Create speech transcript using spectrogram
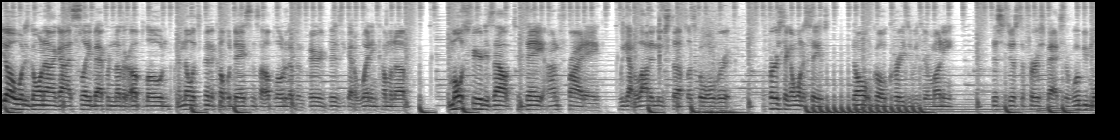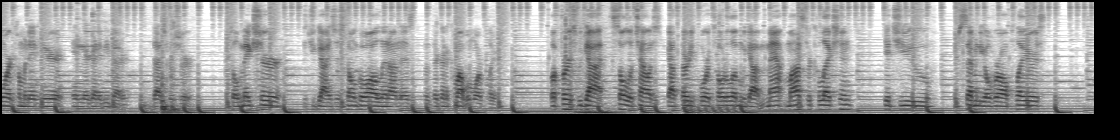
Yo, what is going on, guys? Slay back with another upload. I know it's been a couple days since I uploaded. I've been very busy. Got a wedding coming up. Most Feared is out today on Friday. We got a lot of new stuff. Let's go over it. The first thing I want to say is don't go crazy with your money. This is just the first batch. There will be more coming in here, and they're going to be better. That's for sure. So make sure you guys just don't go all in on this. But they're going to come out with more players. But first, we got solo challenges. We got 34 total of them. We got MUT Monster Collection, get you 70 overall players.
